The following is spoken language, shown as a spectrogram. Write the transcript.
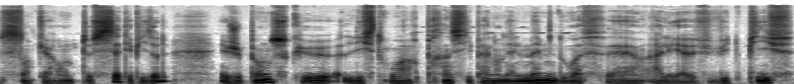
147 épisodes, et je pense que l'histoire principale en elle-même doit faire, aller à vue de pif,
